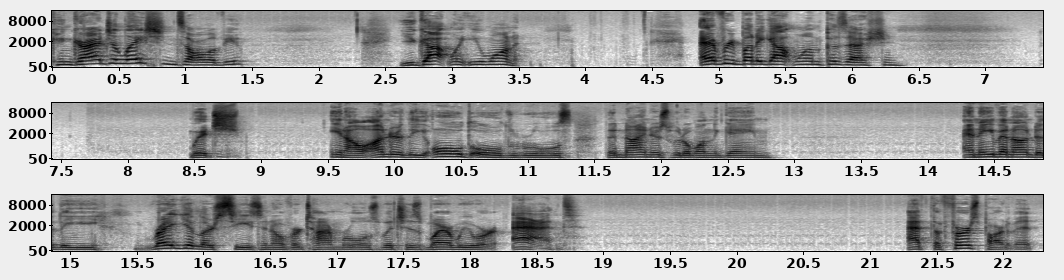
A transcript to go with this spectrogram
Congratulations, all of you. You got what you wanted. Everybody got one possession, which, you know, under the old, old rules, the Niners would have won the game. And even under the regular season overtime rules, which is where we were at, at the first part of it,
